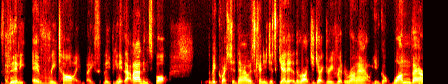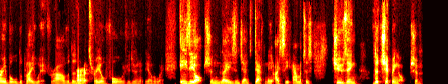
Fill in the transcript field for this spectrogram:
nearly every time, basically. If you can hit that landing spot, the big question now is can you just get it at the right trajectory for it to run out? You've got one variable to play with rather than Right. three or four if you're doing it the other way. Easy option, ladies and gents. Definitely, I see amateurs choosing the chipping option.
